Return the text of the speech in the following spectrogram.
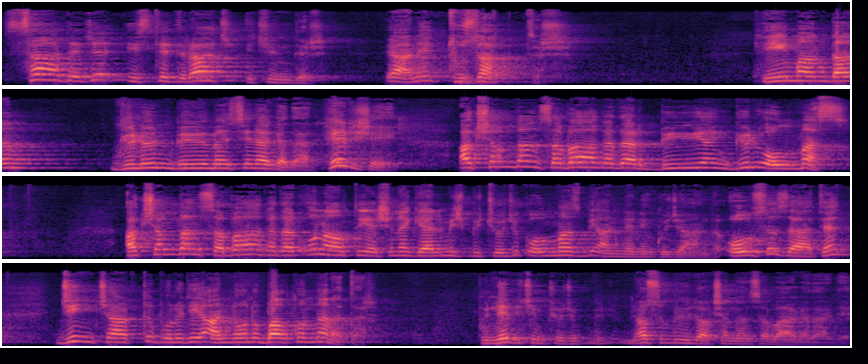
sadece istidraç içindir. Yani tuzaktır. İmandan gülün büyümesine kadar her şey. Akşamdan sabaha kadar büyüyen gül olmaz. Akşamdan sabaha kadar 16 yaşına gelmiş bir çocuk olmaz bir annenin kucağında. Olsa zaten cin çarptı bunu diye anne onu balkondan atar. Bu ne biçim çocuk, nasıl büyüdü akşamdan sabaha kadar diye.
